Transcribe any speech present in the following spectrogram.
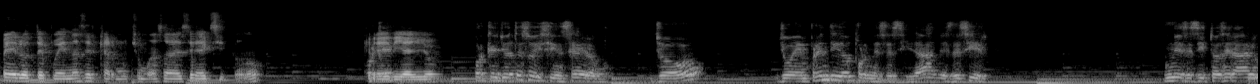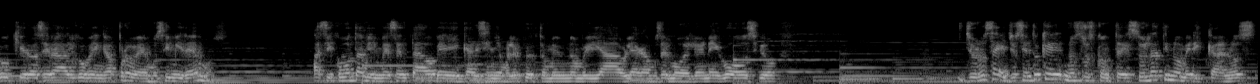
pero te pueden acercar mucho más a ese éxito, ¿no? Creería yo. Porque yo te soy sincero, yo, yo he emprendido por necesidad, es decir, necesito hacer algo, quiero hacer algo, venga, probemos y miremos. Así como también me he sentado, venga, diseñemos el producto no viable, hagamos el modelo de negocio. Yo no sé, yo siento que nuestros contextos latinoamericanos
